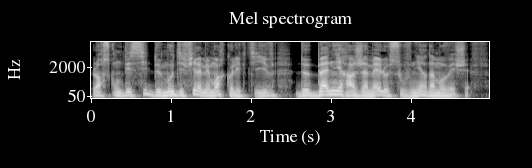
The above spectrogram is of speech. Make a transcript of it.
lorsqu'on décide de modifier la mémoire collective, de bannir à jamais le souvenir d'un mauvais chef.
